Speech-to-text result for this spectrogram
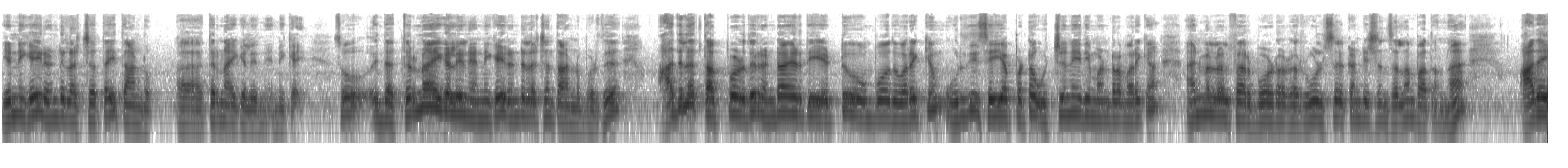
எண்ணிக்கை ரெண்டு லட்சத்தை தாண்டும் திருநாய்களின் எண்ணிக்கை. ஸோ இந்த திருநாய்களின் எண்ணிக்கை ரெண்டு லட்சம் தாண்டும் பொழுது அதில் தற்பொழுது ரெண்டாயிரத்தி எட்டு ஒம்பது வரைக்கும் உறுதி செய்யப்பட்ட உச்சநீதிமன்றம் வரைக்கும் அனிமல் வெல்ஃபேர் போர்டோட ரூல்ஸு கண்டிஷன்ஸ் எல்லாம் பார்த்தோம்னா அதை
